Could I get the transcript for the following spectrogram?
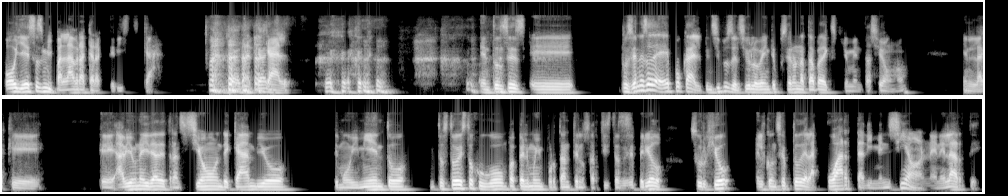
Oye, esa es mi palabra característica. Radical. Radical. Entonces, eh, pues en esa época, al principios del siglo XX, pues era una etapa de experimentación, ¿no? En la que eh, había una idea de transición, de cambio, de movimiento. Entonces, todo esto jugó un papel muy importante en los artistas de ese periodo. Surgió el concepto de la cuarta dimensión en el arte,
